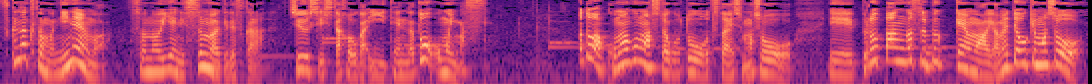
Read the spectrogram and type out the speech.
少なくとも2年はその家に住むわけですから、重視した方がいい点だと思います。あとは細々したことをお伝えしましょう。えー、プロパンガス物件はやめておきましょう。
